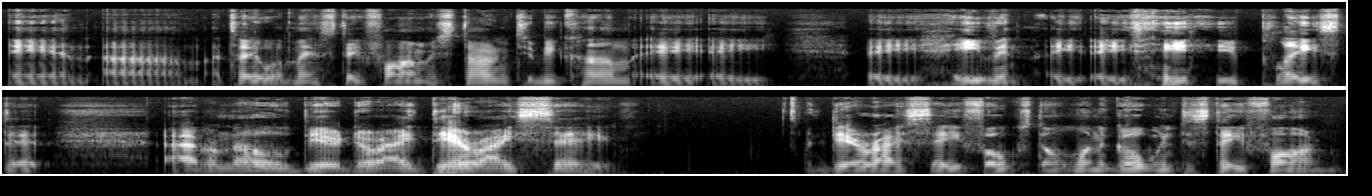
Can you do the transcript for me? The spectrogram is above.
and um, I tell you what, man, State Farm is starting to become a a a haven, a, a place that I don't know. Dare, dare I dare I say, dare I say, folks don't want to go into State Farm,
